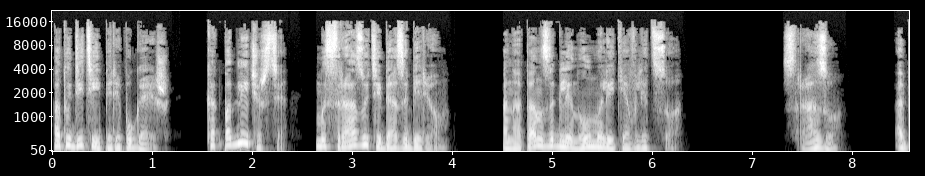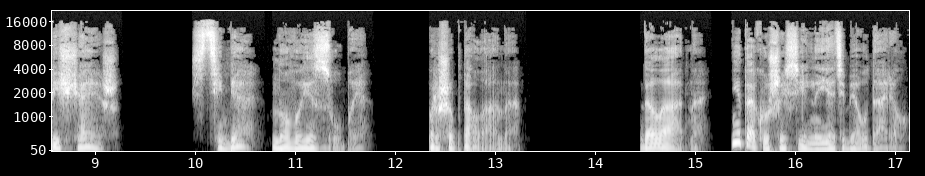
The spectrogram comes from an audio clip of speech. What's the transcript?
а то детей перепугаешь. Как подлечишься, мы сразу тебя заберем». Анатан заглянул Малике в лицо. «Сразу? Обещаешь?» «С тебя новые зубы», — прошептала она. «Да ладно, не так уж и сильно я тебя ударил».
